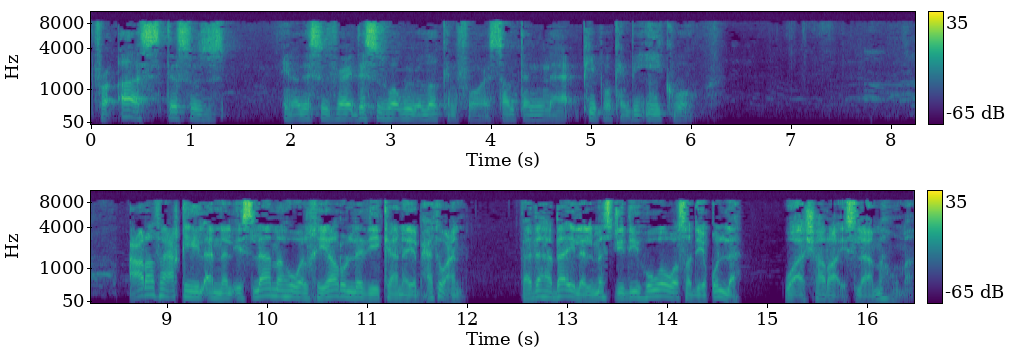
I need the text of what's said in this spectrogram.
For us, this was, you know, this was very, this is what we were looking for, something that people can be equal. عرف عقيل أن الإسلام هو الخيار الذي كان يبحث عنه فذهب إلى المسجد هو وصديق له وأشار إسلامهما.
